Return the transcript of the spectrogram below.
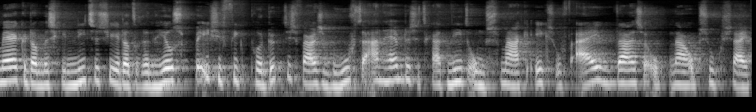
merken dan misschien niet zozeer dat er een heel specifiek product is waar ze behoefte aan hebben. Dus het gaat niet om smaak X of Y waar ze op, naar op zoek zijn.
